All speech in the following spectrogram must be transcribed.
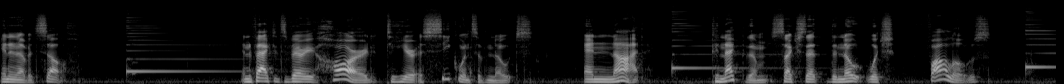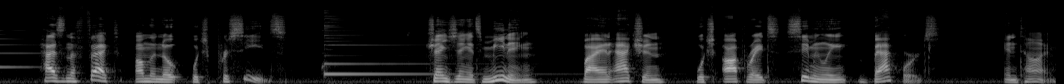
in and of itself. In fact, it's very hard to hear a sequence of notes and not connect them such that the note which follows has an effect on the note which precedes, changing its meaning by an action which operates seemingly backwards in time.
